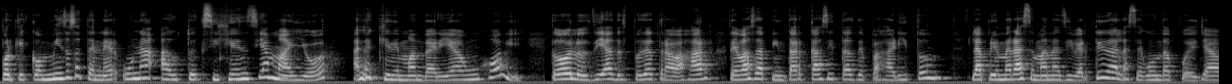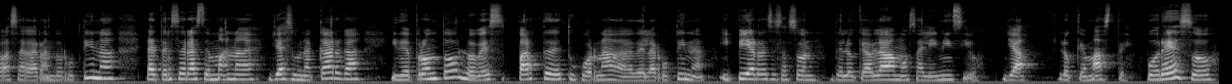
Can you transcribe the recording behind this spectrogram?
porque comienzas a tener una autoexigencia mayor a la que demandaría un hobby. Todos los días después de trabajar te vas a pintar casitas de pajarito. La primera semana es divertida, la segunda pues ya vas agarrando rutina, la tercera semana ya es una carga y de pronto lo ves parte de tu jornada, de la rutina y pierdes esa sazón de lo que hablábamos al inicio. Ya, lo quemaste. Por eso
